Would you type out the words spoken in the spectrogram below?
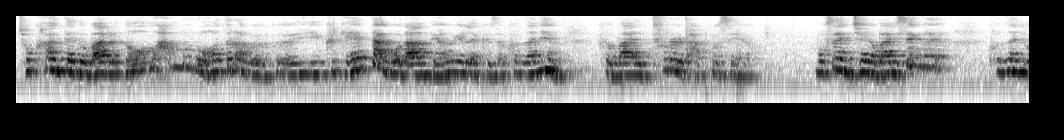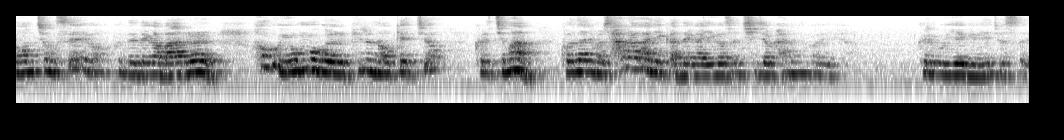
조카한테도 말을 너무 함부로 하더라고요. 그 이- 그렇게 했다고 나한테 하길래 그래서 권사님 그 말투를 바꾸세요. 목사님 제가 말이 센가요? 권사님 엄청 세요. 근데 내가 말을 하고 욕먹을 필요는 없겠죠? 그렇지만 권사님을 사랑하니까 내가 이것을 지적하는 거예요. 그리고 얘기를 해줬어요.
